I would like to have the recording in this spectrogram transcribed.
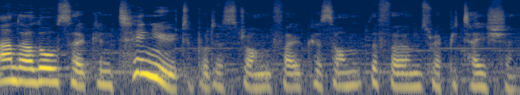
And I'll also continue to put a strong focus on the firm's reputation.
